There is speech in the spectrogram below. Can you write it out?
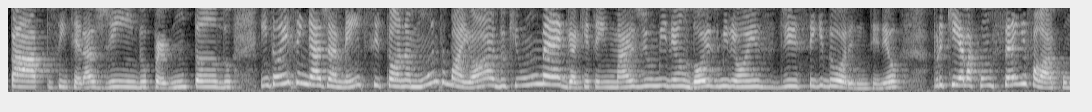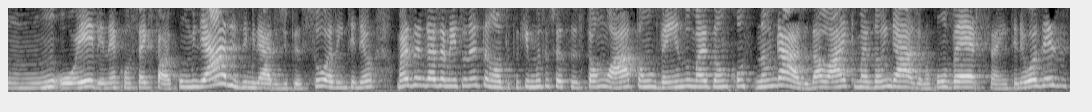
papo, se interagindo, perguntando. Então esse engajamento se torna muito maior do que um Mega, que tem mais de um milhão, dois milhões de seguidores, entendeu? Porque ela consegue falar com, ou ele, né, consegue falar com milhares e milhares de pessoas entendeu? Mas o engajamento não é tanto, porque muitas pessoas estão lá, estão vendo, mas não, não engaja. Dá like, mas não engaja, não conversa, entendeu? Às vezes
